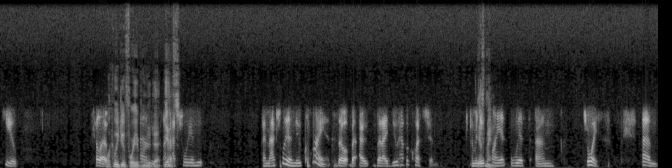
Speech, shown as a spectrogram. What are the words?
Thank you. Hello. What can we do for you, Um, Bernadette? I'm yes. actually a new. I'm actually a new client. So, but I but I do have a question. I'm a Yes, new ma'am. client with um, Joyce. Um,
